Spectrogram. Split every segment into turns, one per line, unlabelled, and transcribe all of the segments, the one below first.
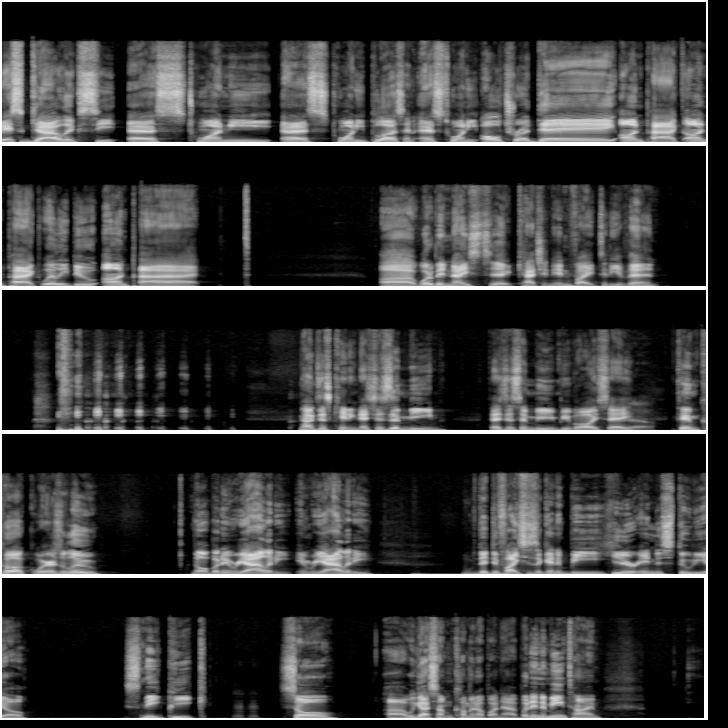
This Galaxy S20, S20 Plus, and S20 Ultra Day unpacked, unpacked, Willie do unpacked. Uh, would have been nice to catch an invite to the event. no, I'm just kidding. That's just a meme. That's just a meme. People always say,
Yeah.
Tim Cook, where's Lou? No, but in reality, in reality, the devices are going to be here in the studio, sneak peek. So uh, we got something coming up on that. But in the meantime,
